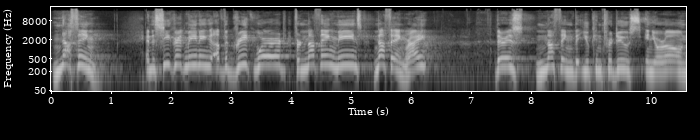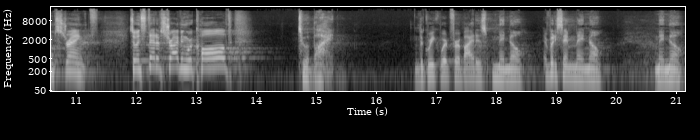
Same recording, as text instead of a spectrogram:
nothing. And the secret meaning of the Greek word for nothing means nothing, right? There is nothing that you can produce in your own strength. So instead of striving, we're called to abide. The Greek word for abide is meno. Everybody say meno. Meno.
